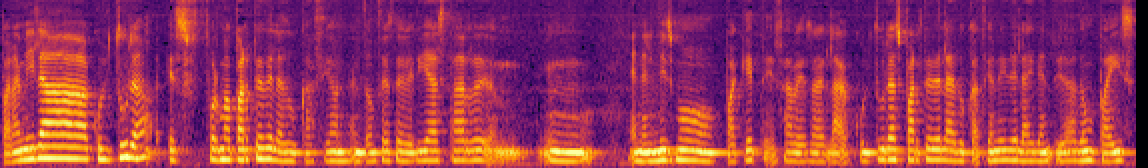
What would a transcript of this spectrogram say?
Para mí la cultura es, forma parte de la educación, entonces debería estar mm, en el mismo paquete, ¿sabes? La cultura es parte de la educación y de la identidad de un país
